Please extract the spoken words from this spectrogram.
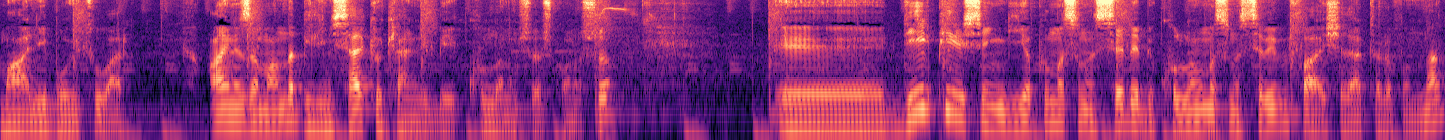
mali boyutu var. Aynı zamanda bilimsel kökenli bir kullanım söz konusu. Ee, dil piercingi yapılmasının sebebi, kullanılmasının sebebi fahişeler tarafından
